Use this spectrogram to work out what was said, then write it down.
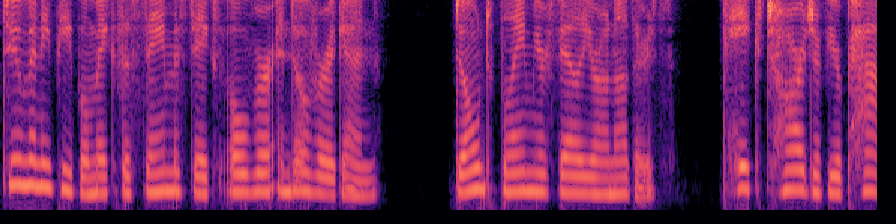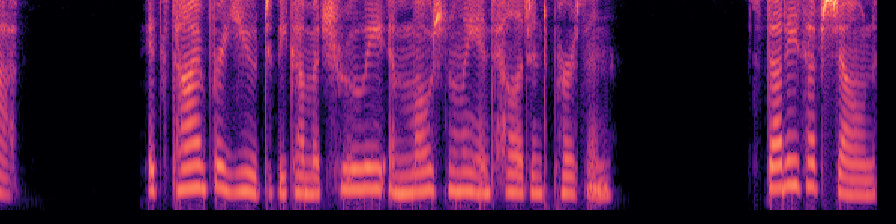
Too many people make the same mistakes over and over again. Don't blame your failure on others. Take charge of your path. It's time for you to become a truly emotionally intelligent person. Studies have shown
